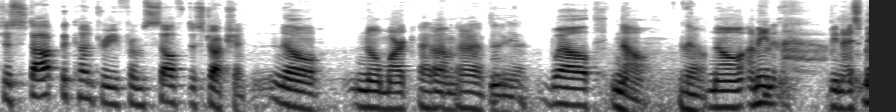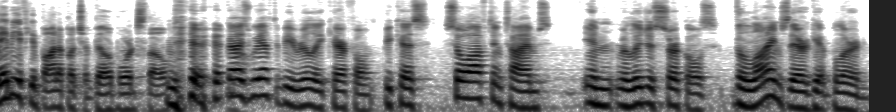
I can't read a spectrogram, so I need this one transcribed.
to stop the country from self-destruction. no, no, Mark. I don't- um, I don't have to do that. Well, no, No. no. I mean, it'd be nice. Maybe if you bought a bunch of billboards, though. Guys, we have to be really careful because so oftentimes in religious circles, the lines there get blurred.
